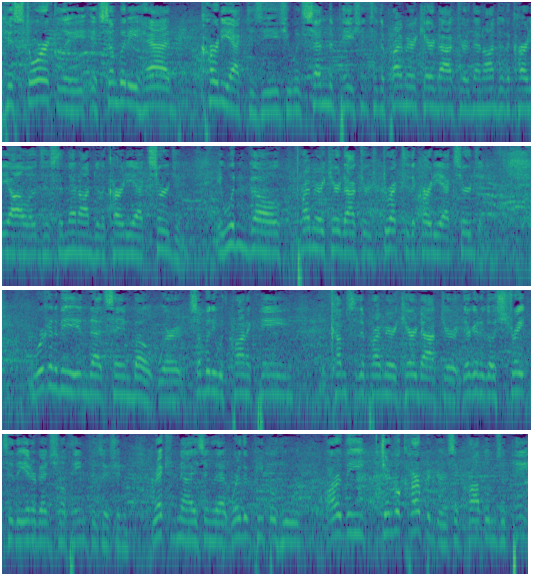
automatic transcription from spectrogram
historically, if somebody had cardiac disease, you would send the patient to the primary care doctor, then on to the cardiologist, and then on to the cardiac surgeon. It wouldn't go primary care doctor direct to the cardiac surgeon. We're going to be in that same boat where somebody with chronic pain comes to the primary care doctor, they're going to go straight to the interventional pain physician, recognizing that we're the people who are the general carpenters of problems with pain.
